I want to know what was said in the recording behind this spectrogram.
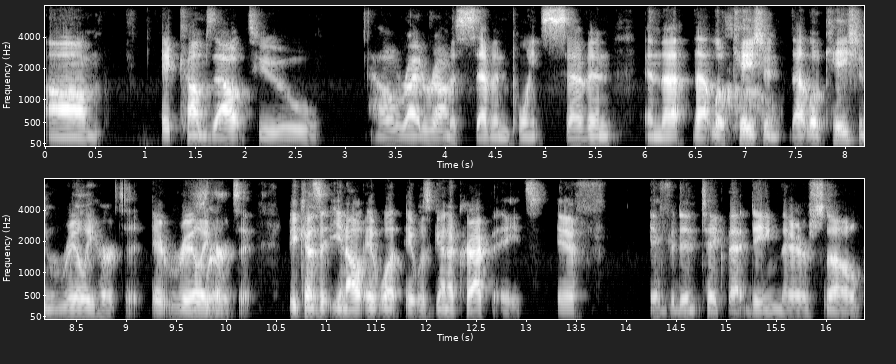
Um, it comes out to how right around a 7.7 and that that location that location really hurts it. It really, really? hurts it. Because it you know it what it was gonna crack the eights if if it didn't take that ding there. So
